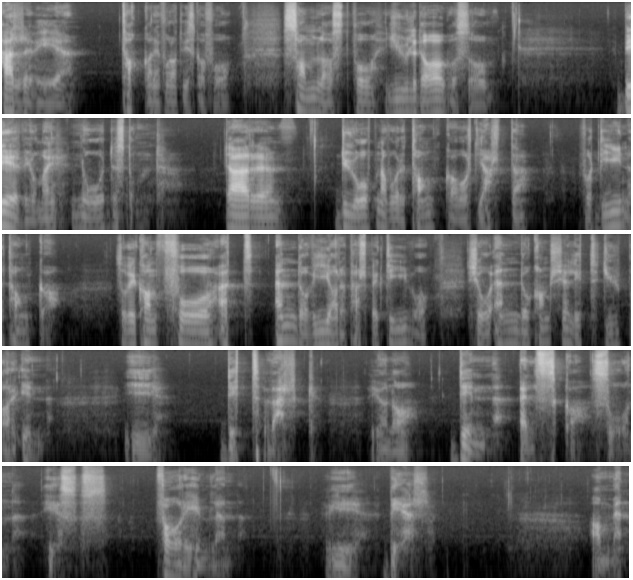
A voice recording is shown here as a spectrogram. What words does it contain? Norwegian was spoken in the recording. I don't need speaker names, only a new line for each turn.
Herre, vi takker deg for at vi skal få samles på juledag. Og så ber vi om ei nådestund der eh, du åpner våre tanker, vårt hjerte, for dine tanker. Så vi kan få et enda videre perspektiv og se enda kanskje litt dypere inn i ditt verk gjennom din elska sønn Jesus. Far i himmelen, vi ber. Amen.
